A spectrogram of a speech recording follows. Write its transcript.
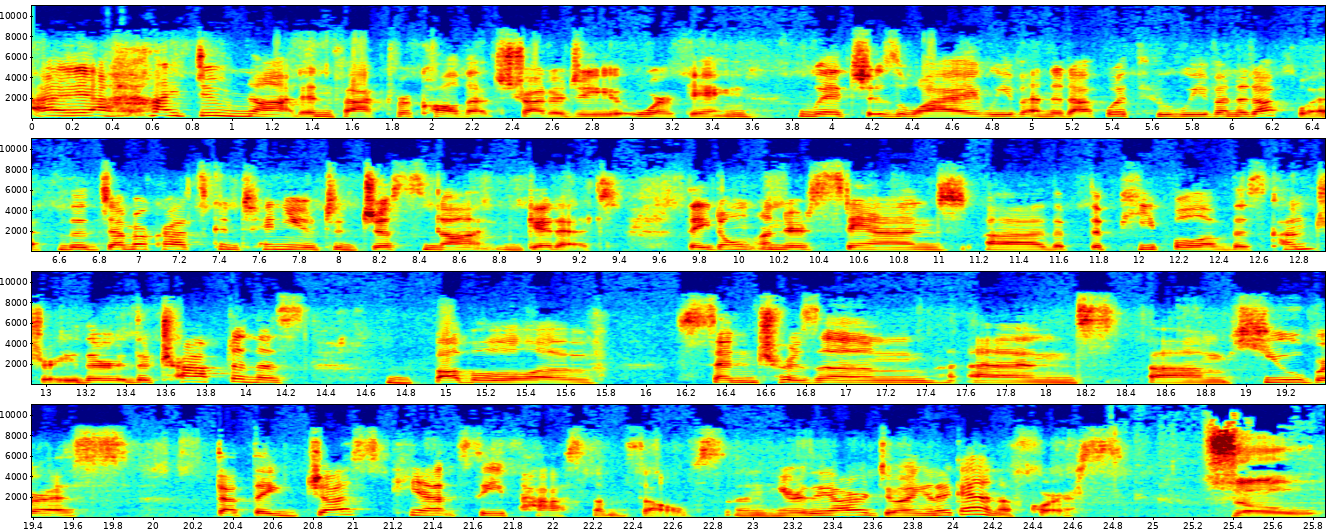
I, I do not, in fact, recall that strategy working, which is why we've ended up with who we've ended up with. The Democrats continue to just not get it. They don't understand uh, the, the people of this country. They're, they're trapped in this bubble of centrism and um, hubris that they just can't see past themselves. And here they are doing it again, of course. So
